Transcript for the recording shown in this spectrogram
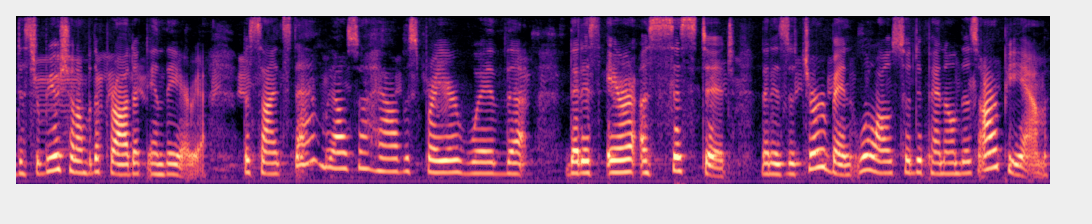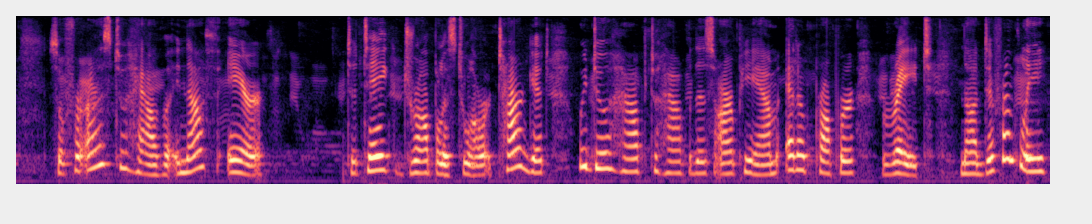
distribution of the product in the area. Besides that, we also have a sprayer with uh, that is air assisted, that is the turbine, will also depend on this RPM. So for us to have enough air to take droplets to our target, we do have to have this RPM at a proper rate. Now, differently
